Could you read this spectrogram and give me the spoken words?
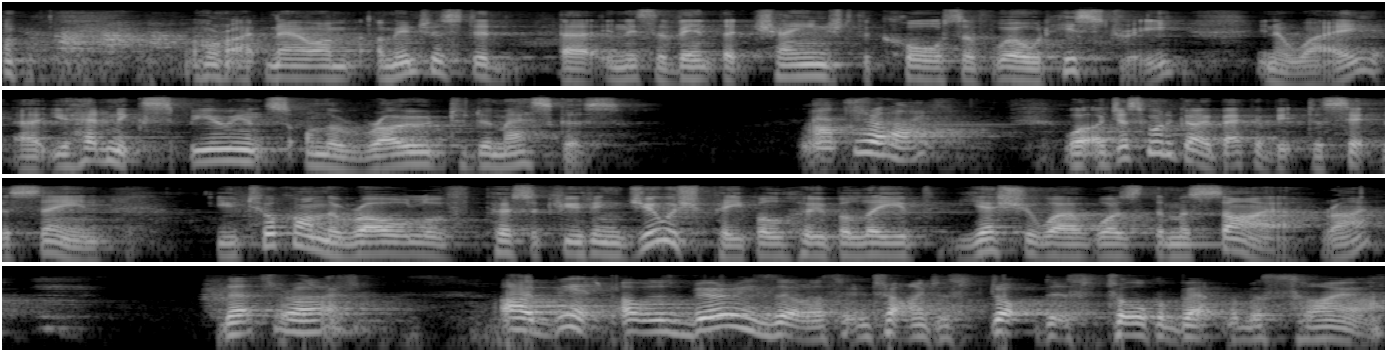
All right, now I'm, I'm interested uh, in this event that changed the course of world history in a way. Uh, you had an experience on the road to Damascus. That's right. Well, I just want to go back a bit to set the scene. You took on the role of persecuting Jewish people who believed Yeshua was the Messiah, right? That's right. I admit I was very zealous in trying to stop this talk about the Messiah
